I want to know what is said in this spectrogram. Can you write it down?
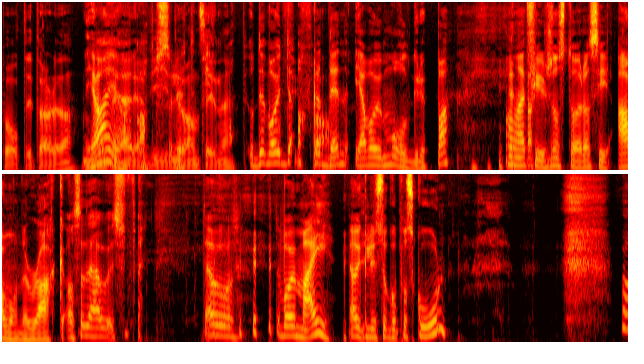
på 80-tallet, da. Ja, de ja, absolutt. sine. Og det var jo akkurat den Jeg var jo målgruppa. Han der fyren som står og sier 'I wanna rock'. Altså, det jo det, jo, det var jo meg. Jeg hadde ikke lyst til å gå på skolen. Å,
